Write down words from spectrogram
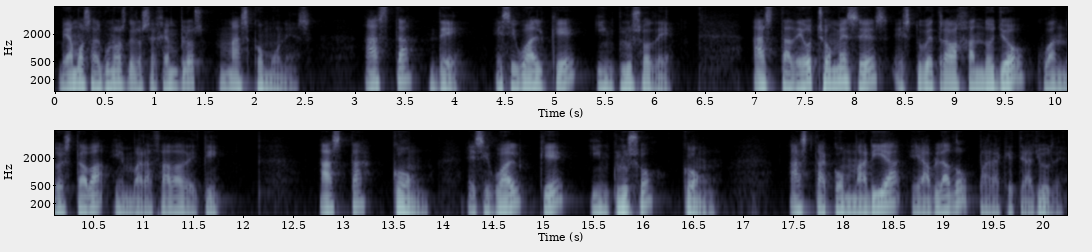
Veamos algunos de los ejemplos más comunes. Hasta de es igual que incluso de. Hasta de ocho meses estuve trabajando yo cuando estaba embarazada de ti. Hasta con es igual que incluso con. Hasta con María he hablado para que te ayude.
